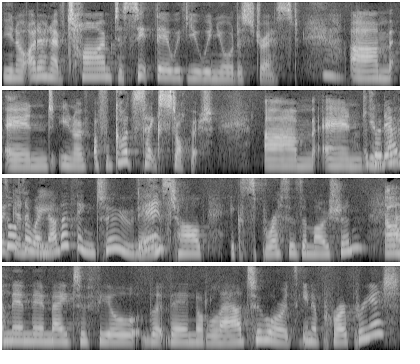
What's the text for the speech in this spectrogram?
you know, I don't have time to sit there with you when you're distressed, um, and you know, oh, for God's sake, stop it. Um, and So that's also be, another thing too. Then Yes. child expresses emotion, Oh. and then they're made to feel that they're not allowed to, or it's inappropriate.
